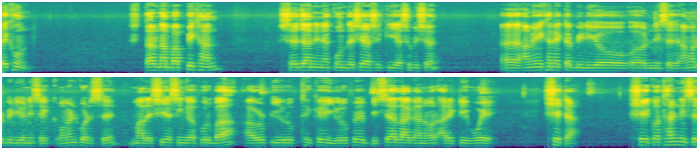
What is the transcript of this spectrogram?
দেখুন, তার নাম বাপ্পি খান। সে জানি না কোন দেশে আসে, কি আসে বিষয়। আমি এখানে একটা ভিডিও নিচে, আমার ভিডিও নিচে কমেন্ট করেছে, মালয়েশিয়া, সিঙ্গাপুর বা আউট ইউরোপ থেকে ইউরোপে ভিসা লাগানোর আরেকটি ওয়ে সেটা। সেই কথার নিচে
